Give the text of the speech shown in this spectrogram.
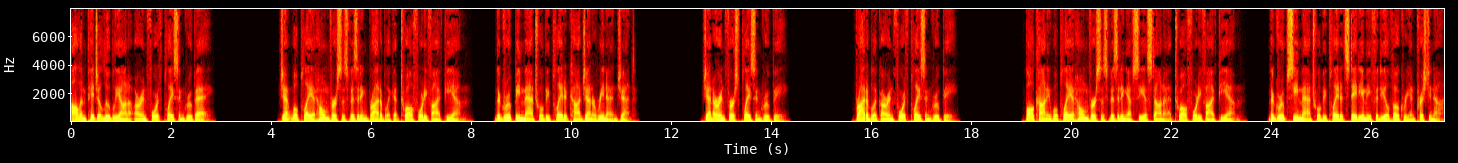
Olimpija Ljubljana are in fourth place in Group A. Gent will play at home versus visiting Breidablik at 12:45 p.m. The Group B match will be played at Ka Arena in Gent. Gent are in first place in Group B. Breidablik are in fourth place in Group B. Ballkani will play at home versus visiting FC Astana at 12:45 p.m. The Group C match will be played at Stadium E Fadil Vokri in Pristina.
